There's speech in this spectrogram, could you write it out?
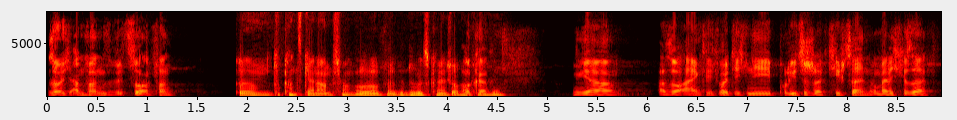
soll ich anfangen? Willst du anfangen? Ähm, du kannst gerne anfangen, oder wenn du willst, kann ich auch Okay. anfangen. Ja, also eigentlich wollte ich nie politisch aktiv sein, um ehrlich gesagt.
